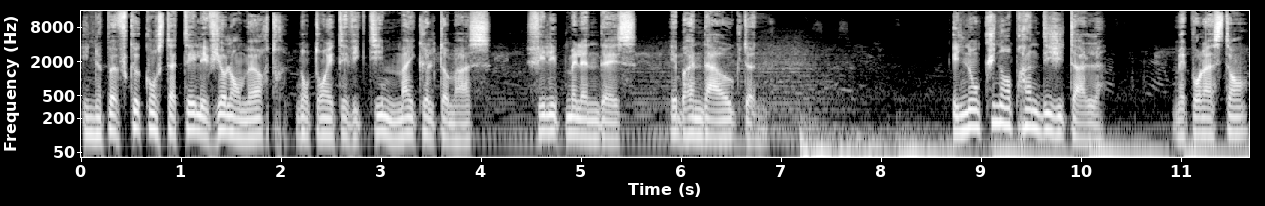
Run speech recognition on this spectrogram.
Ils ne peuvent que constater les violents meurtres dont ont été victimes Michael Thomas, Philip Melendez et Brenda Ogden. Ils n'ont qu'une empreinte digitale, mais pour l'instant,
